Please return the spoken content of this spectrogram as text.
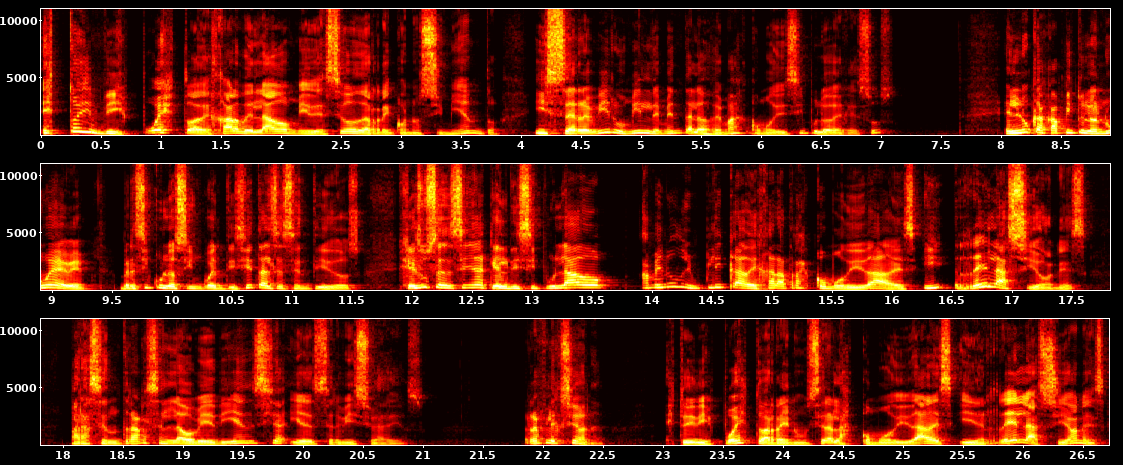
¿estoy dispuesto a dejar de lado mi deseo de reconocimiento y servir humildemente a los demás como discípulo de Jesús? En Lucas capítulo 9, versículos 57 al 62, Jesús enseña que el discipulado a menudo implica dejar atrás comodidades y relaciones para centrarse en la obediencia y el servicio a Dios. Reflexiona, ¿estoy dispuesto a renunciar a las comodidades y relaciones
